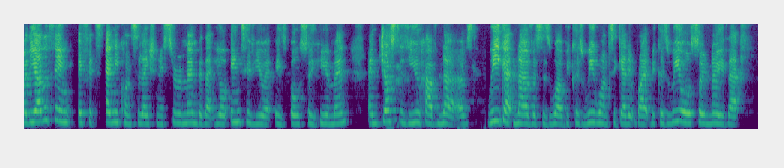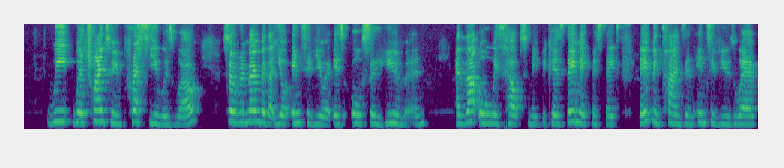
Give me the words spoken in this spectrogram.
But the other thing, if it's any consolation, is to remember that your interviewer is also human. And just as you have nerves, we get nervous as well because we want to get it right, because we also know that we, we're trying to impress you as well. So remember that your interviewer is also human. And that always helps me because they make mistakes. There have been times in interviews where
